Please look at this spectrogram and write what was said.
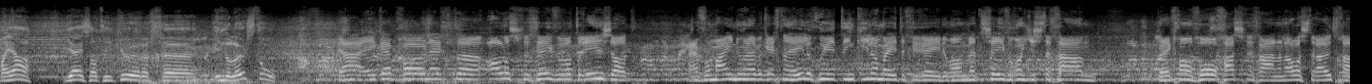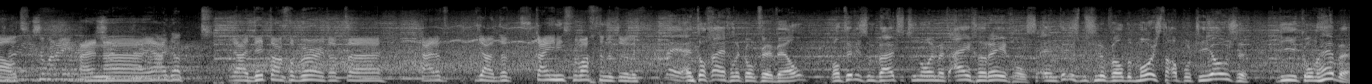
maar ja, jij zat hier keurig in de leunstoel. Ja, ik heb gewoon echt alles gegeven wat erin zat. En voor mij doen heb ik echt een hele goede 10 kilometer gereden. Want met zeven rondjes te gaan ben ik gewoon vol gas gegaan en alles eruit gehaald. En uh, ja, dat ja, dit dan gebeurt, dat, uh, ja, dat, ja, dat kan je niet verwachten natuurlijk. Nee, en toch eigenlijk ook weer wel. Want dit is een buitentoernooi met eigen regels. En dit is misschien ook wel de mooiste apotheose die je kon hebben.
